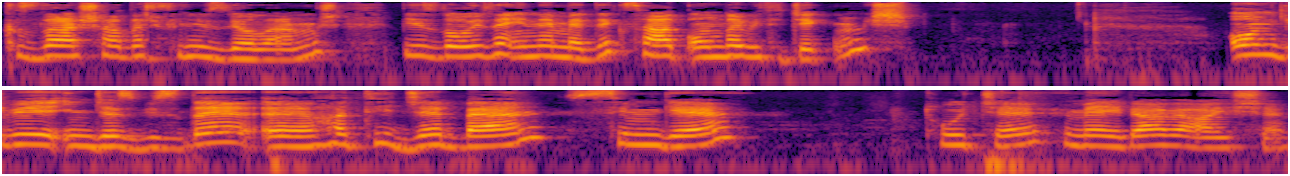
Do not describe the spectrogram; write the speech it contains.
Kızlar aşağıda film izliyorlarmış. Biz de o yüzden inemedik. Saat 10'da bitecekmiş. 10 gibi ineceğiz biz de. E, Hatice, ben, Simge, Tuğçe, Hümeyra ve Ayşe.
